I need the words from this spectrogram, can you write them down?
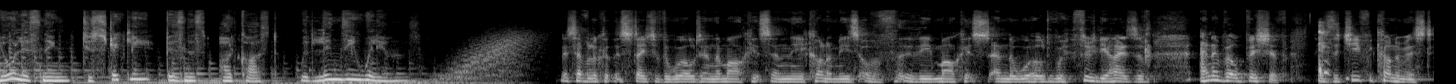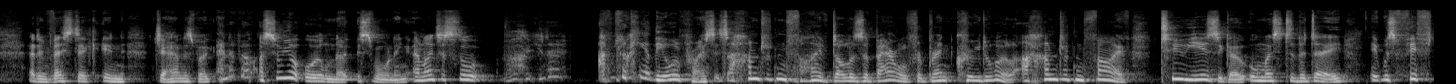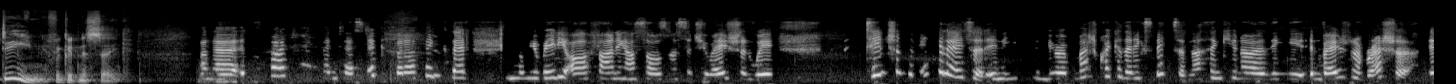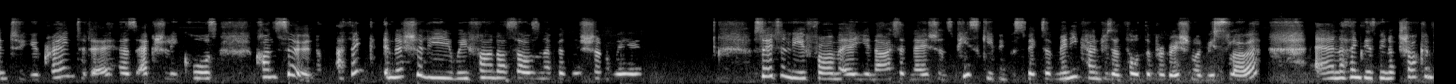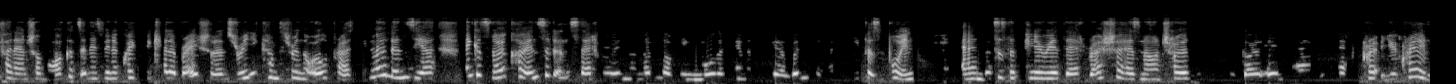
You're listening to Strictly Business Podcast with Lindsay Williams. Let's have a look at the state of the world and the markets and the economies of the markets and the world through the eyes of Annabel Bishop, who's the chief economist at Investec in Johannesburg. Annabel, I saw your oil note this morning and I just thought, oh, you know, I'm looking at the oil price. It's $105 a barrel for Brent crude oil. 105. Two years ago, almost to the day, it was 15, for goodness sake. Know it's quite fantastic, but I think that you know, we really are finding ourselves in a situation where tensions have escalated in Europe much quicker than expected. And I think, you know, the invasion of Russia into Ukraine today has actually caused concern. I think initially we found ourselves in a position where Certainly, from a United Nations peacekeeping perspective, many countries had thought the progression would be slower. And I think there's been a shock in financial markets and there's been a quick recalibration. It's really come through in the oil price. You know, Lindsay, I think it's no coincidence that we're in the middle of the Northern Hemisphere winter at the deepest point. And this is the period that Russia has now chosen to go in and attack Ukraine.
